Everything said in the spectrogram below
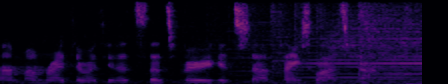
I'm, I'm right there with you. That's that's very good stuff. Thanks a lot, Scott.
